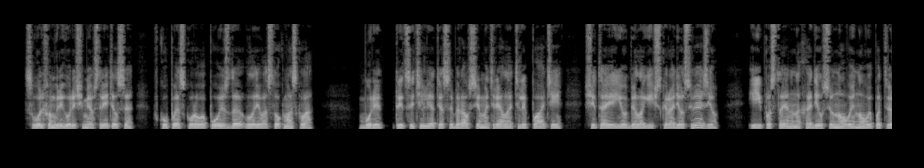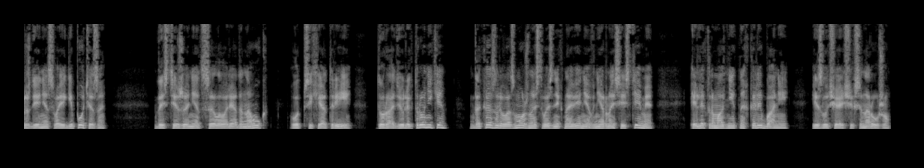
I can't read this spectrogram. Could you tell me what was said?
С Вольфом Григорьевичем я встретился в купе скорого поезда Владивосток-Москва. Более 30 лет я собирал все материалы о телепатии, считая ее биологической радиосвязью, и постоянно находил все новые и новые подтверждения своей гипотезы. Достижения целого ряда наук, от психиатрии до радиоэлектроники, доказывали возможность возникновения в нервной системе электромагнитных колебаний, излучающихся наружу.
